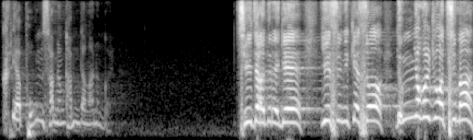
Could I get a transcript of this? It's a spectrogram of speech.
그래야 복음 사명 감당하는 거예요. 제자들에게 예수님께서 능력을 주었지만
